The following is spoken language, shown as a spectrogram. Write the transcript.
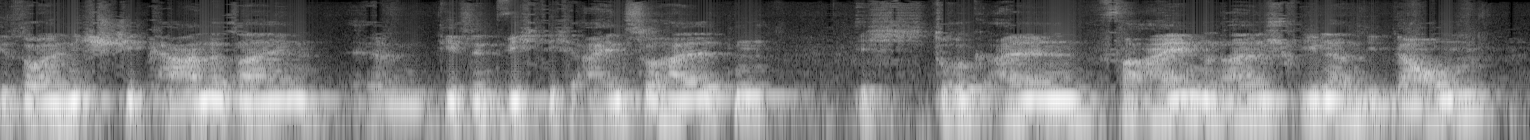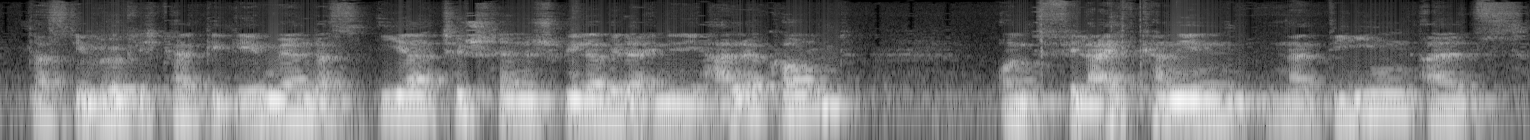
die sollen nicht Schikane sein, ähm, die sind wichtig einzuhalten. Ich drücke allen Vereinen und allen Spielern die Daumen, dass die Möglichkeit gegeben werden, dass ihr Tischtennisspieler wieder in die Halle kommt. Und vielleicht kann Ihnen Nadine als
